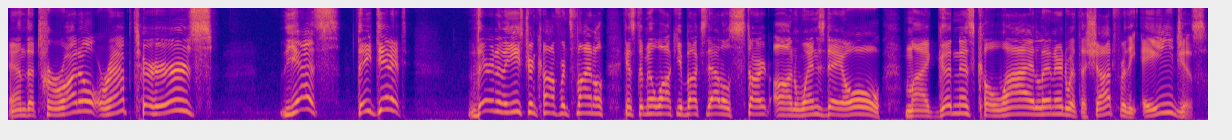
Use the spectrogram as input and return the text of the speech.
and the Toronto Raptors. Yes, they did it. They're into the Eastern Conference final against the Milwaukee Bucks. That'll start on Wednesday. Oh, my goodness. Kawhi Leonard with a shot for the ages.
